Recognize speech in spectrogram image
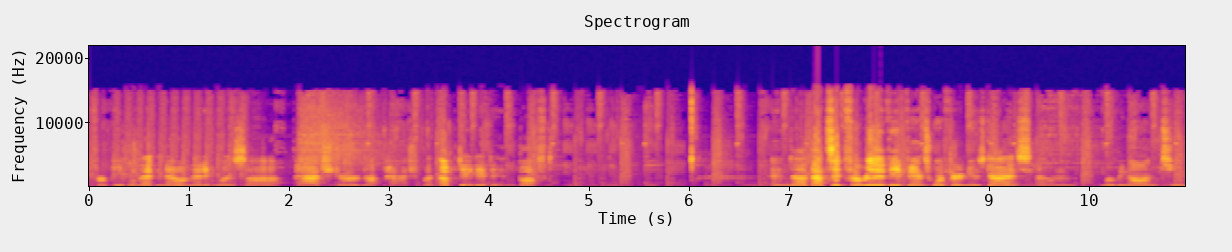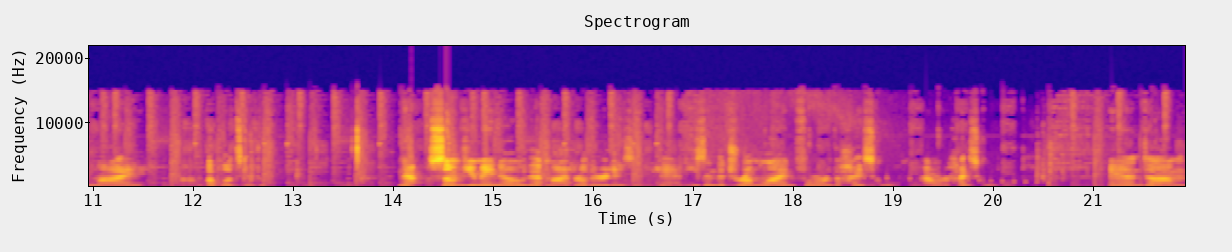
for people that know that it was uh, patched, or not patched, but updated and buffed. And uh, that's it for really the Advanced Warfare news, guys. Um, moving on to my um, upload schedule. Now, some of you may know that my brother is in band. He's in the drum line for the high school, our high school. And um,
